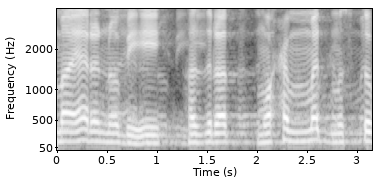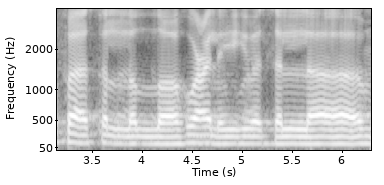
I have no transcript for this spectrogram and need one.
মায়ার নবী হজরত মোহাম্মদ মুস্তফা সাল্লাল্লাহু আলাইহি ওয়াসাল্লাম।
